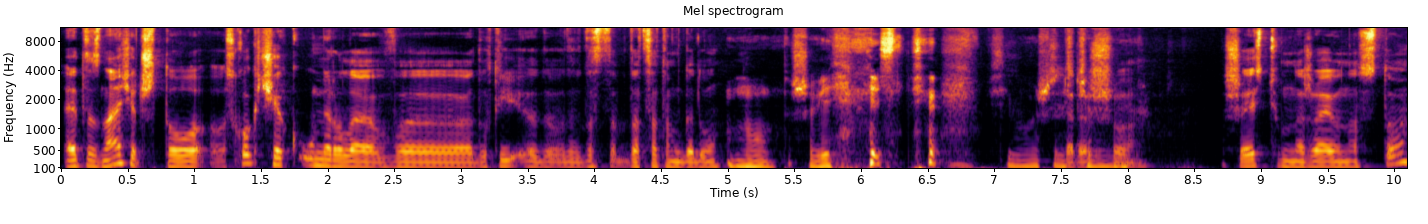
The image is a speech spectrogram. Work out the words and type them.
Это значит, что сколько человек умерло в 2020 году? Ну, 6. Всего 6 Хорошо. Человек. 6 умножаю на 100.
